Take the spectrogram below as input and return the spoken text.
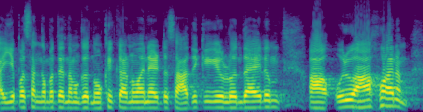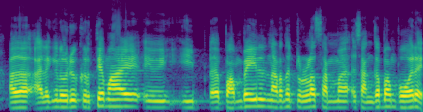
അയ്യപ്പ സംഗമത്തെ നമുക്ക് നോക്കിക്കാണുവാനായിട്ട് സാധിക്കുകയുള്ളൂ. എന്തായാലും ഒരു ആഹ്വാനം അല്ലെങ്കിൽ ഒരു കൃത്യമായ ഈ- പമ്പയിൽ നടന്നിട്ടുള്ള സംഗമം പോലെ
